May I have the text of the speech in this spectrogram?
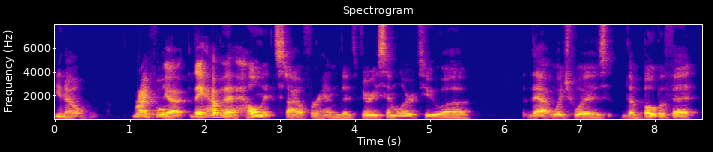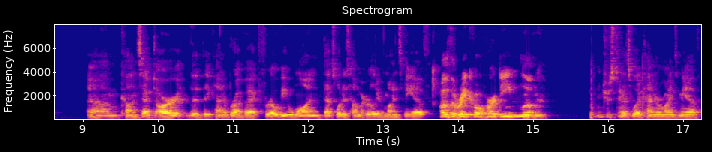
you know, rifle. Yeah, they have a helmet style for him that's very similar to uh, that which was the Boba Fett um, concept art that they kind of brought back for Obi Wan. That's what his helmet really reminds me of. Oh, the Rako Hardeen look. Mhm. Interesting. That's what it kind of reminds me of.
